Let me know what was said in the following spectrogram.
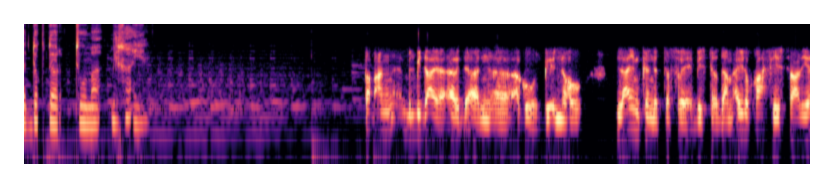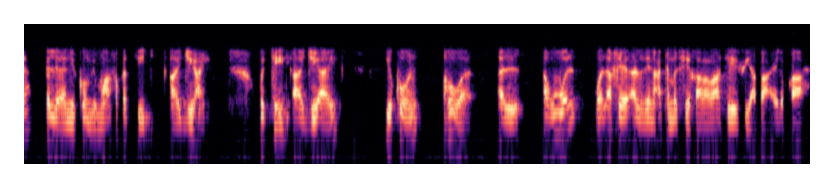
الدكتور توما ميخائيل. طبعا بالبداية أريد أن أقول بأنه لا يمكن التصريح باستخدام أي لقاح في أستراليا إلا أن يكون بموافقة تي اي جي اي والتي اي جي اي يكون هو الأول والأخير الذي نعتمد في قراراته في إعطاء لقاح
